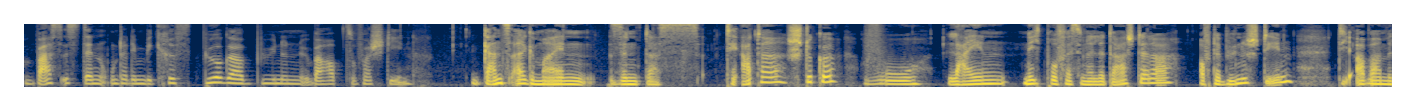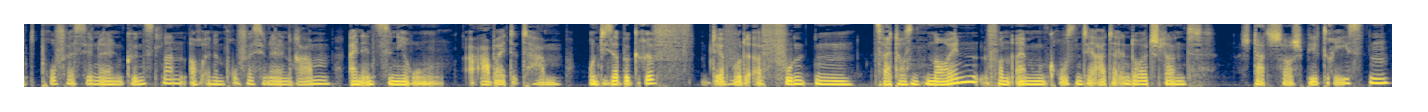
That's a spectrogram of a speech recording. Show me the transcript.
Was ist denn unter dem Begriff Bürgerbühnen überhaupt zu verstehen? Ganz allgemein sind das Theaterstücke, wo Laien, nicht professionelle Darsteller auf der Bühne stehen, die aber mit professionellen Künstlern auch in einem professionellen Rahmen eine Inszenierung erarbeitet haben. Und dieser Begriff, der wurde erfunden 2009 von einem großen Theater in Deutschland, Stadtschauspiel Dresden.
